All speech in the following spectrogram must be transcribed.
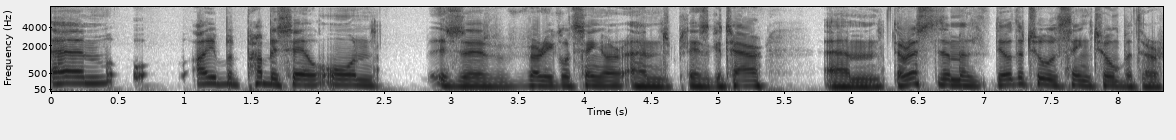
Um, I would probably say Owen is a very good singer and plays guitar. Um, the rest of them, will- the other two will sing too, but they're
